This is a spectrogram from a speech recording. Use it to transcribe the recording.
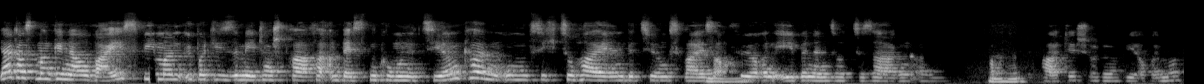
Ja, dass man genau weiß, wie man über diese Metasprache am besten kommunizieren kann, um sich zu heilen, beziehungsweise mhm. auf höheren Ebenen sozusagen, ähm, empathisch oder wie auch immer,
